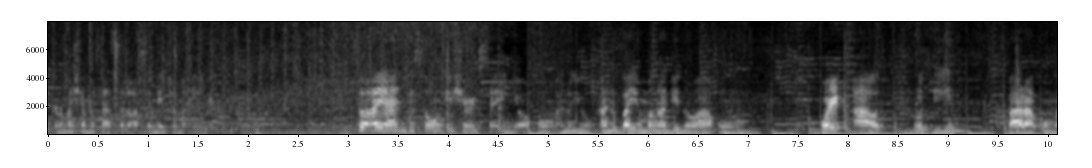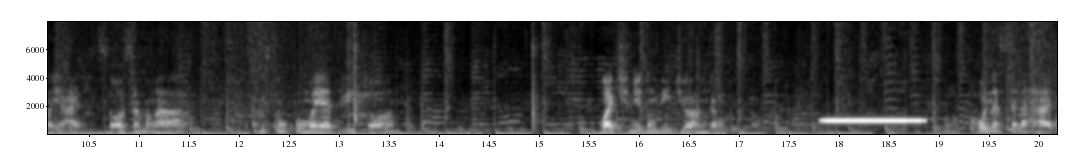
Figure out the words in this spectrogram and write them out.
ko naman siya masasara kasi medyo mainit dito. So, ayan, gusto kong i-share sa inyo kung ano, yung, ano ba yung mga ginawa kong workout routine para pumayat. So, sa mga gustong pumayat dito, watch nyo itong video hanggang dulo. Una sa lahat,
